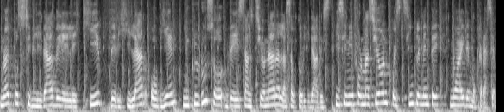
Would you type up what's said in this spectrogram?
no hay posibilidad de elegir, de vigilar o bien incluso de sancionar a las autoridades. Y sin información, pues simplemente no hay democracia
